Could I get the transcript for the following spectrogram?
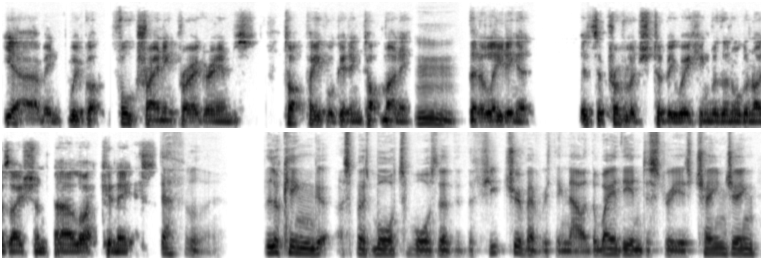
Yeah, I mean, we've got full training programs, top people getting top money mm. that are leading it. It's a privilege to be working with an organisation uh, like Connect. Definitely looking, I suppose, more towards the, the future of everything now and the way the industry is changing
